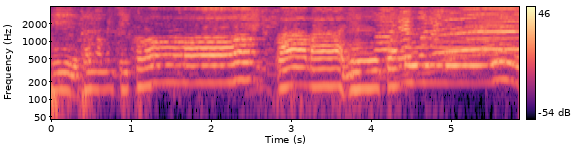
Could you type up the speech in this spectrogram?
พี่เพิ่นสิขอว่ามาเยือกันเอ้ย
